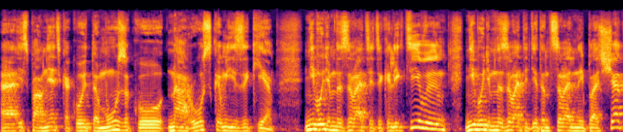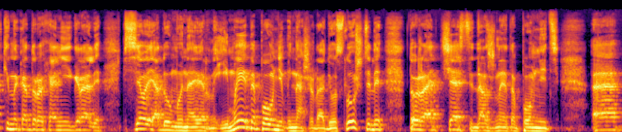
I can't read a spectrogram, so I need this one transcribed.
э, исполнять какую-то музыку на русском языке. Не будем называть эти коллективы, не будем называть эти танцевальные площадки, на которых они играли. Все, я думаю, наверное, и мы это помним, и наши радиослушатели тоже отчасти должны это помнить. Э,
